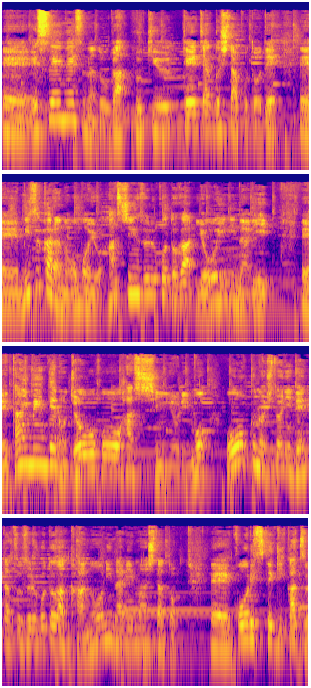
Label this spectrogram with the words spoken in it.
えー SNS などが普及、定着したことで、えー自らの思いを発信することが容易になり、えー対面での情報発信よりも多くの人に伝達することが可能になりましたと、えー効率的かつ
